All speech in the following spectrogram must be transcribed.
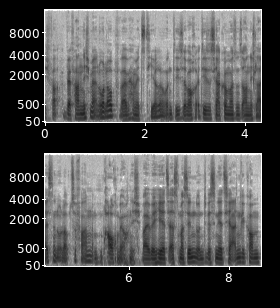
fahr, wir fahren nicht mehr in Urlaub, weil wir haben jetzt Tiere und diese Woche, dieses Jahr können wir es uns auch nicht leisten, in Urlaub zu fahren. Und brauchen wir auch nicht, weil wir hier jetzt erstmal sind und wir sind jetzt hier angekommen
